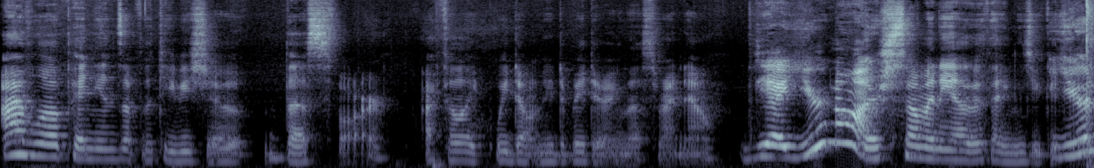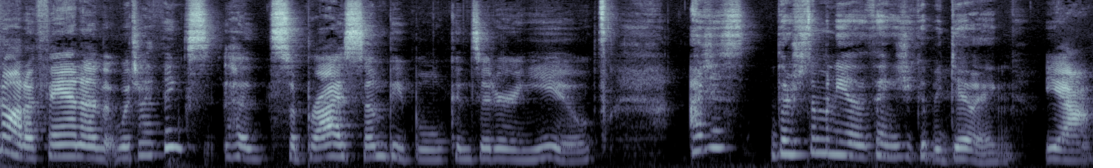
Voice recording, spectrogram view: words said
I have low opinions of the TV show thus far. I feel like we don't need to be doing this right now. Yeah, you're not There's so many other things you could you're do. not a fan of it, which I think had surprised some people considering you. I just there's so many other things you could be doing. Yeah.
